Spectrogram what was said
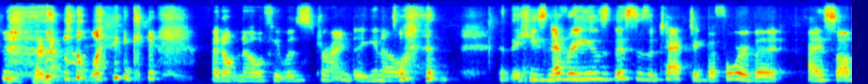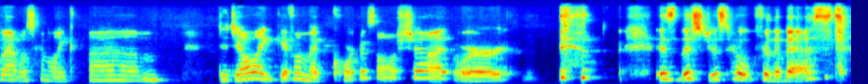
They're not ready. like I don't know if he was trying to, you know, he's never used this as a tactic before, but I saw that and was kind of like, um, did y'all like give him a cortisol shot or is this just hope for the best?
